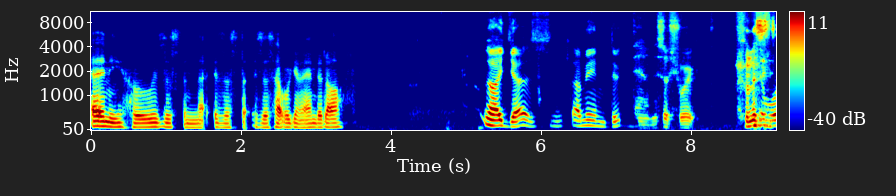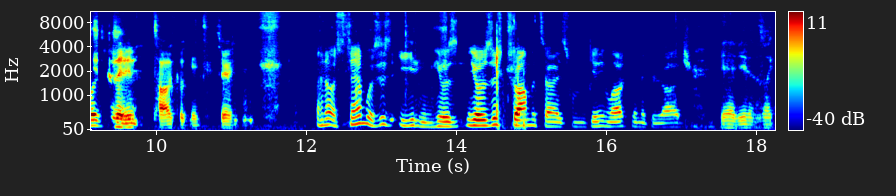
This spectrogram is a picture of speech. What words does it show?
Anywho, is this the ne- is this the, is this how we're gonna end it off? No, I guess. I mean, dude, damn, this is short. this is because I didn't talk. Okay, sorry. I know Sam was just eating. He was he was just traumatized from getting locked in the garage. Yeah, dude. I was like,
